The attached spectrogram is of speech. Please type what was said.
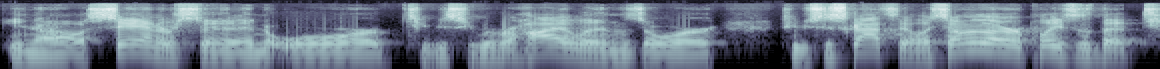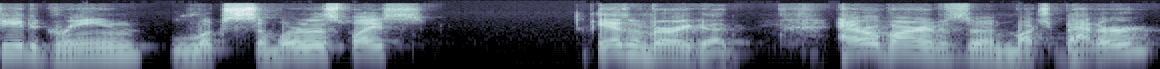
you know Sanderson or TPC River Highlands or TPC Scottsdale. Like some of the other places that tee to green looks similar to this place. He hasn't been very good. Harold Varner has been much better.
